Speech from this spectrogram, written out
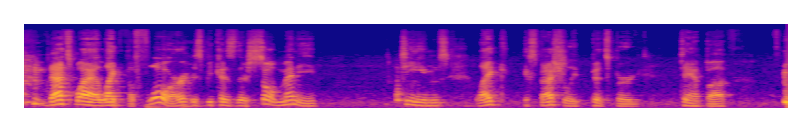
that's why I like the floor is because there's so many teams like especially Pittsburgh, Tampa.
